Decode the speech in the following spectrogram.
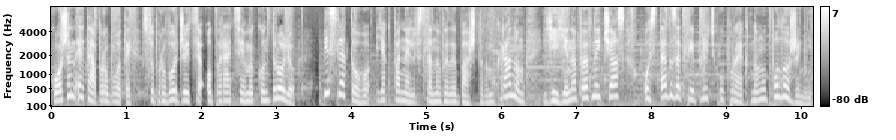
кожен етап роботи супроводжується операціями контролю. Після того, як панель встановили баштовим краном, її на певний час ось так закріплють у проектному положенні.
